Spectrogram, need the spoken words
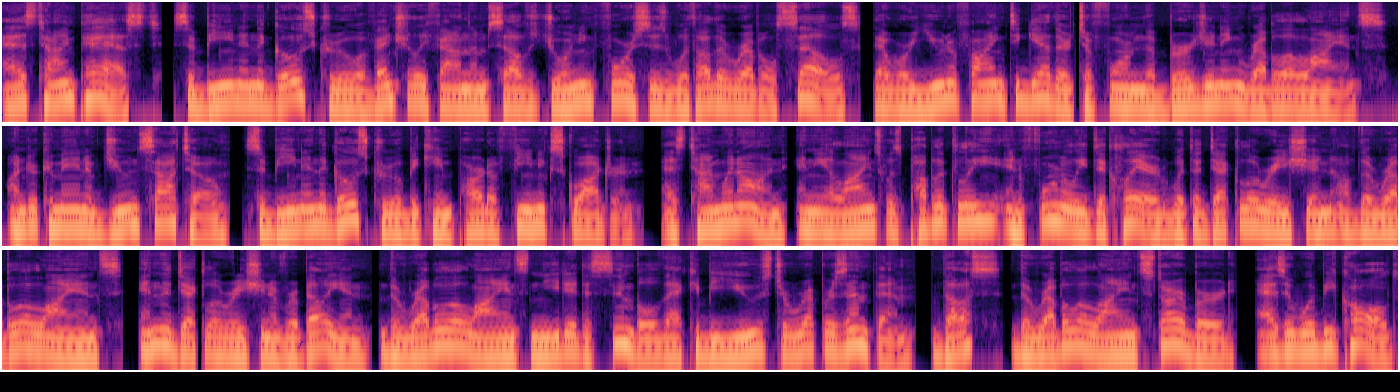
As time passed, Sabine and the Ghost Crew eventually found themselves joining forces with other rebel cells that were unifying together to form the burgeoning Rebel Alliance. Under command of Jun Sato, Sabine and the Ghost Crew became part of Phoenix Squadron. As time went on, and the alliance was publicly and formally declared with the Declaration of the Rebel Alliance and the Declaration of Rebellion, the Rebel Alliance needed a symbol that could be used to represent them. Thus, the Rebel Alliance Starbird, as it would be called,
